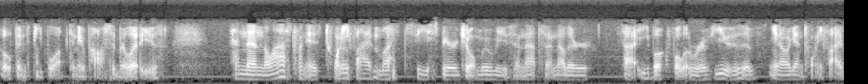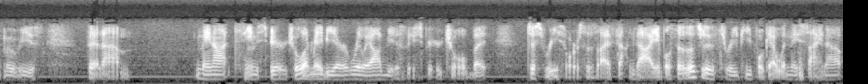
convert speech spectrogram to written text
opens people up to new possibilities. And then the last one is 25 must-see spiritual movies, and that's another uh, ebook full of reviews of, you know, again, 25 movies that um, may not seem spiritual or maybe are really obviously spiritual, but just resources I found valuable. So those are the three people get when they sign up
